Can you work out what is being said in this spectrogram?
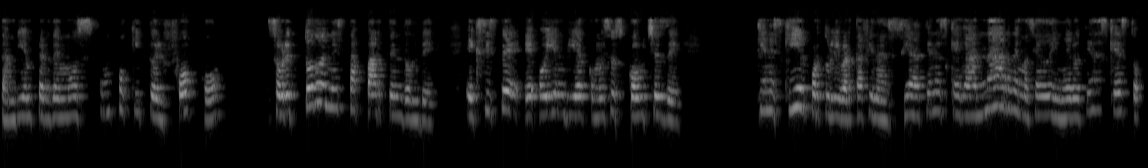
también perdemos un poquito el foco, sobre todo en esta parte en donde existe eh, hoy en día como esos coaches de tienes que ir por tu libertad financiera, tienes que ganar demasiado dinero, tienes que esto,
